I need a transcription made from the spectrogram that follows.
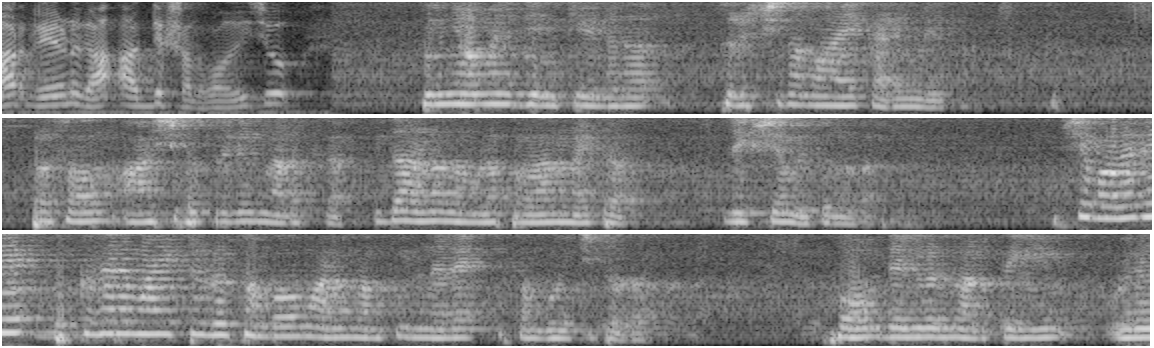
R. Renuka അധ്യക്ഷത വഹിച്ചു. കുഞ്ഞോമൻ ജനിക്കേണ്ടത് സുരക്ഷിതമായ കരങ്ങളിൽ പ്രസവം ആശുപത്രികളിൽ നടക്കുക. ഇതാണ് നമ്മൾ പ്രധാനമായിട്ട് ലക്ഷ്യം വെക്കുന്നത്. പക്ഷെ വളരെ ദുഃഖകരമായിട്ടുള്ളൊരു സംഭവമാണ് നമുക്ക് ഇന്നലെ സംഭവിച്ചിട്ടുള്ളത്. ഹോം ഡെലിവറി നടത്തുകയും ഒരു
